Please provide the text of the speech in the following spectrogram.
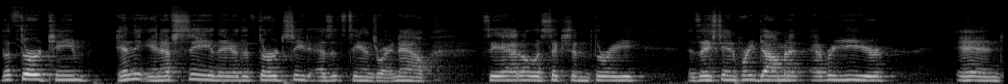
the third team in the NFC, and they are the third seed as it stands right now. Seattle is six and three, as they stand pretty dominant every year, and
